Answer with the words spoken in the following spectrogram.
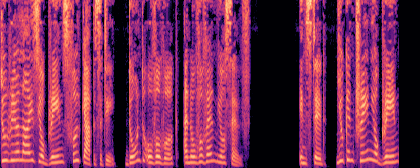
To realize your brain's full capacity, don't overwork and overwhelm yourself. Instead, you can train your brain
